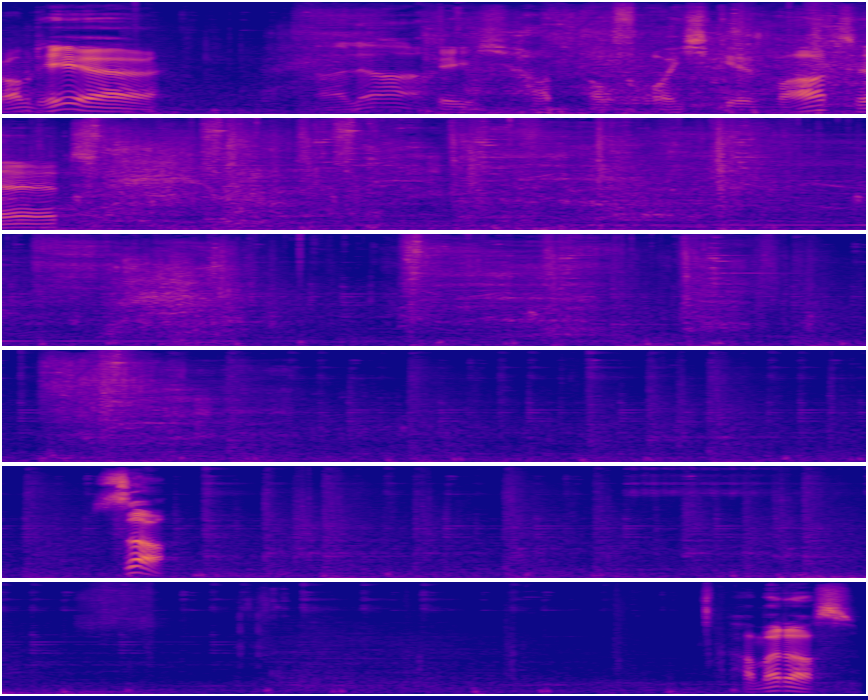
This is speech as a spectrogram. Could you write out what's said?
Kommt her! Allah. Ich hab auf euch gewartet. So. Haben wir das.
